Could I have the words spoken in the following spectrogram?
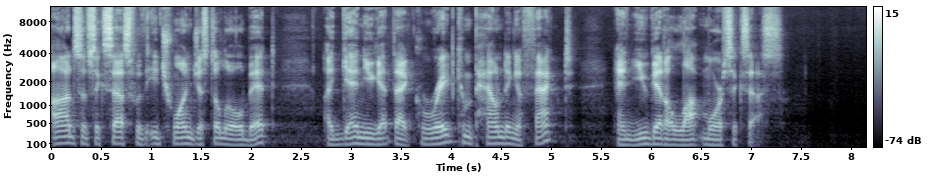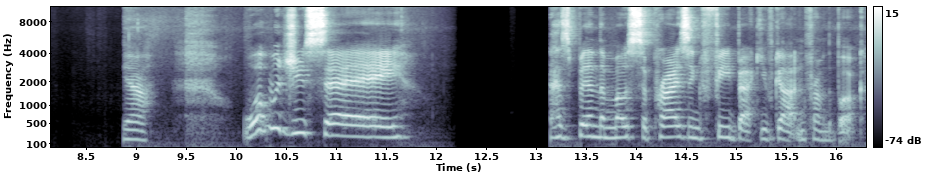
odds of success with each one just a little bit, again, you get that great compounding effect and you get a lot more success. Yeah. What would you say has been the most surprising feedback you've gotten from the book?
